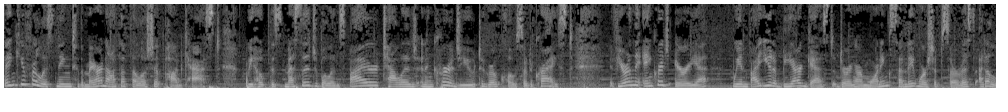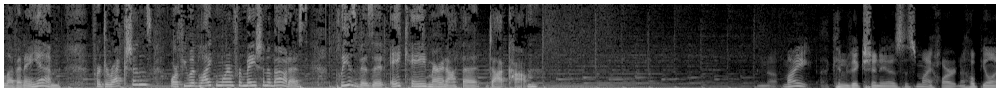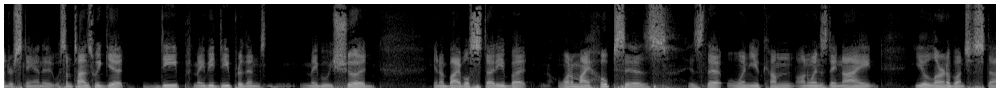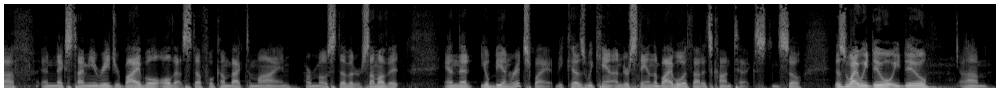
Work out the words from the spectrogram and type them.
Thank you for listening to the Maranatha Fellowship podcast. We hope this message will inspire, challenge, and encourage you to grow closer to Christ. If you're in the Anchorage area, we invite you to be our guest during our morning Sunday worship service at 11 a.m. For directions, or if you would like more information about us, please visit akmaranatha.com. My conviction is this is my heart, and I hope you'll understand it. Sometimes we get deep, maybe deeper than maybe we should in a Bible study, but one of my hopes is is that when you come on Wednesday night, you'll learn a bunch of stuff, and next time you read your Bible, all that stuff will come back to mind, or most of it, or some of it, and that you'll be enriched by it because we can't understand the Bible without its context. And so, this is why we do what we do. Um,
